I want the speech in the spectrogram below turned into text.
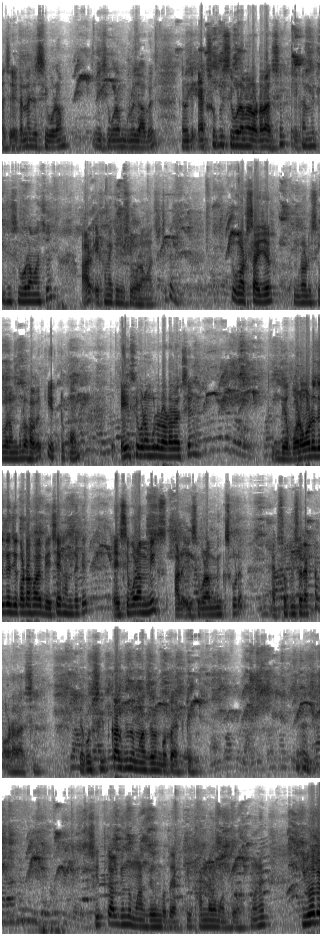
আচ্ছা এখানে যে শিবরাম, এই শিবরামগুলো যাবে। এখানে একশো পিস শিবরামের অর্ডার আছে। এখানে কিছু শিবরাম আছে, আর এখানে কিছু শিবরাম আছে, ঠিক আছে? টু আট সাইজের মোটামুটি শিবরামগুলো হবে কি একটু কম। তো এই শিবরামগুলোর অর্ডার আছে। বড় বড় দেখে যে কটা হয় বেছে এখান থেকে। এই শিবরাম মিক্স আর এই শিবরাম মিক্স করে একশো পিসের একটা অর্ডার আছে। দেখুন, শীতকাল কিন্তু মাছ দেখুন কত অ্যাক্টিভ ঠিক আছে? শীতকাল কিন্তু মাছ দেখুন কত অ্যাক্টিভ ঠান্ডার মধ্যে। মানে কীভাবে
